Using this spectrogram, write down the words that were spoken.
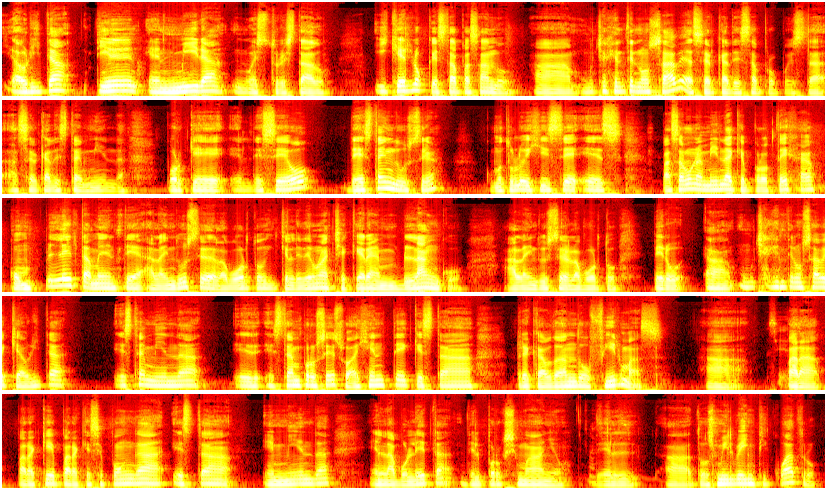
Ahorita tienen en mira nuestro estado. ¿Y qué es lo que está pasando? Uh, mucha gente no sabe acerca de esta propuesta, acerca de esta enmienda, porque el deseo de esta industria, como tú lo dijiste, es pasar una enmienda que proteja completamente a la industria del aborto y que le dé una chequera en blanco a la industria del aborto. Pero uh, mucha gente no sabe que ahorita esta enmienda eh, está en proceso. Hay gente que está recaudando firmas uh, sí. para ¿Para qué? Para que se ponga esta enmienda en la boleta del próximo año, Así del uh, 2024.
